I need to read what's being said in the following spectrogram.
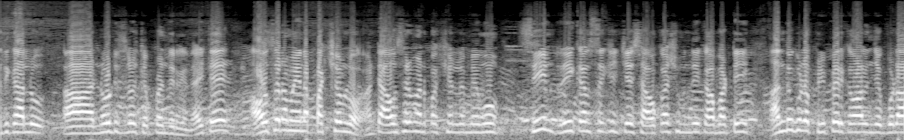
అధికారులు ఆ నోటీస్లో చెప్పడం జరిగింది. అయితే అవసరమైన పక్షంలో అంటే అవసరమైన పక్షంలో మేము సీన్ రీకన్స్ట్రక్షన్ చేసే అవకాశం ఉంది కాబట్టి అందుకు కూడా ప్రిపేర్ కావాలని చెప్పి కూడా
